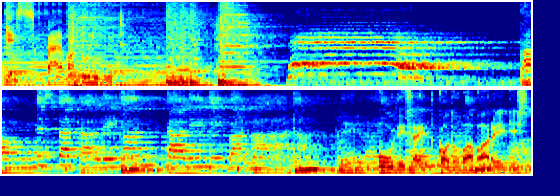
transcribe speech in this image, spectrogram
keskpäevatund uudiseid koduvabariigist.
